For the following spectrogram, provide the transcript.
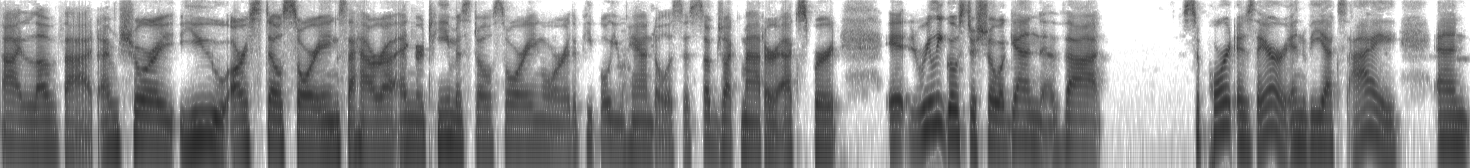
I love that. I'm sure you are still soaring, Sahara, and your team is still soaring, or the people you handle as a subject matter expert. It really goes to show again that support is there in VXI and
